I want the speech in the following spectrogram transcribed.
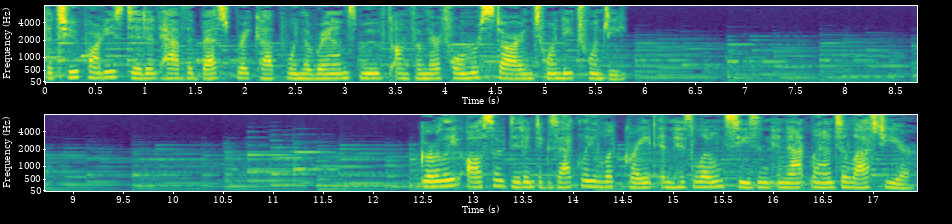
the two parties didn't have the best breakup when the Rams moved on from their former star in 2020. Gurley also didn't exactly look great in his lone season in Atlanta last year,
